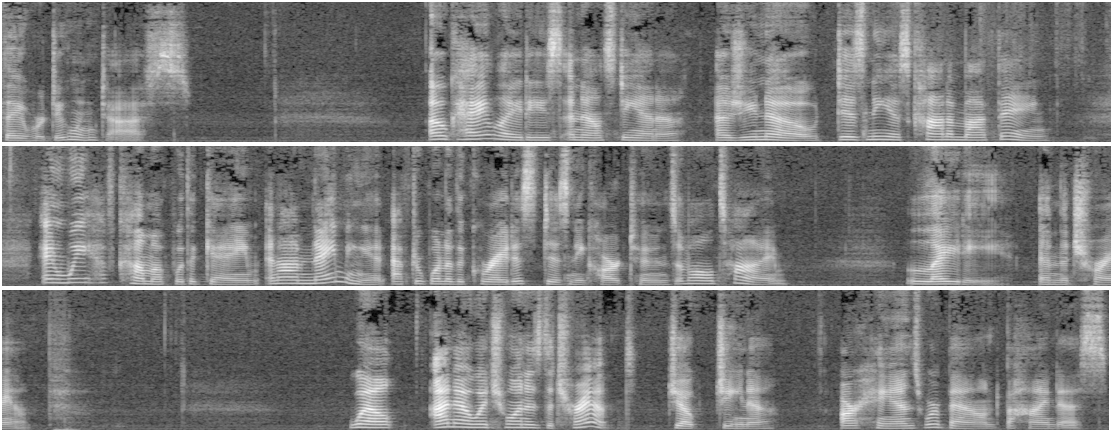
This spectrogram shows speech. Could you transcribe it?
they were doing to us. Okay, ladies, announced Deanna. As you know, Disney is kind of my thing. And we have come up with a game, and I'm naming it after one of the greatest Disney cartoons of all time Lady and the Tramp. Well, I know which one is the tramp, joked Gina. Our hands were bound behind us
